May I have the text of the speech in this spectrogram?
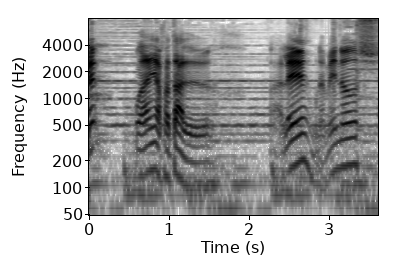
Eh, guadaña fatal. Vale, una menos.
